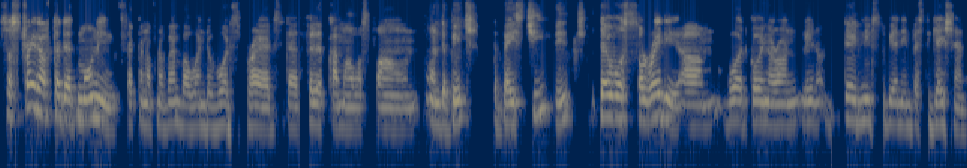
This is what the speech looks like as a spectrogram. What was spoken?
So straight after that morning, 2nd of November, when the word spreads that Filep Karma was found on the beach, the base G there was already um, word going around, you know, there needs to be an investigation.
